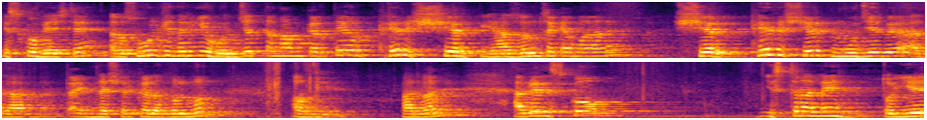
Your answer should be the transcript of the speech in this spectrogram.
کس کو بھیجتے ہیں؟ رسول کے ذریعے حجت تمام کرتے ہیں اور پھر شرک۔ یہاں ظلم سے کیا مراد ہے؟ شرک۔ پھر شرک موجب عذاب بنتا ہے۔ ابن شرک الظلم عظیم۔ بات بات اگر اس کو اس طرح لیں تو یہ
